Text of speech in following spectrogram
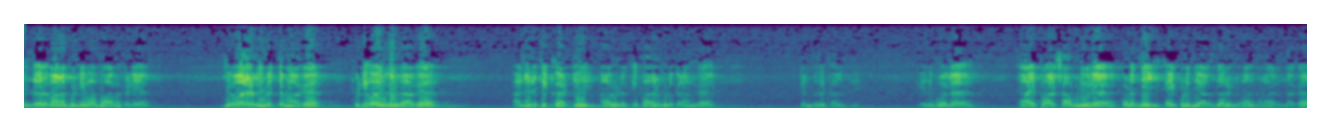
எந்த விதமான புண்ணியமோ பாவமோ கிடையாது. ஜீவர்கள் நிமித்தமாக புண்ணியமாக இருக்கிறதாக நடித்து காட்டி அவர்களுக்கு பலன் கொடுக்கிறாங்க என்பது கருத்து. இதுபோல தாய்ப்பால் சாப்பிடுகிற குழந்தை கை குழந்தையாக இருந்தால் ரெண்டு மாதம் மூணாவது இருந்தாக்கா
